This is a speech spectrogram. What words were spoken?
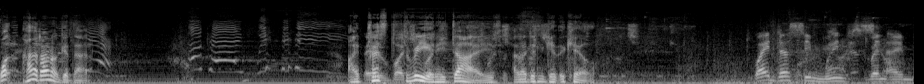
What? How did I not get that? I pressed watch- 3 and he watch. died, and I didn't get the kill. Why does he moves when I'm...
